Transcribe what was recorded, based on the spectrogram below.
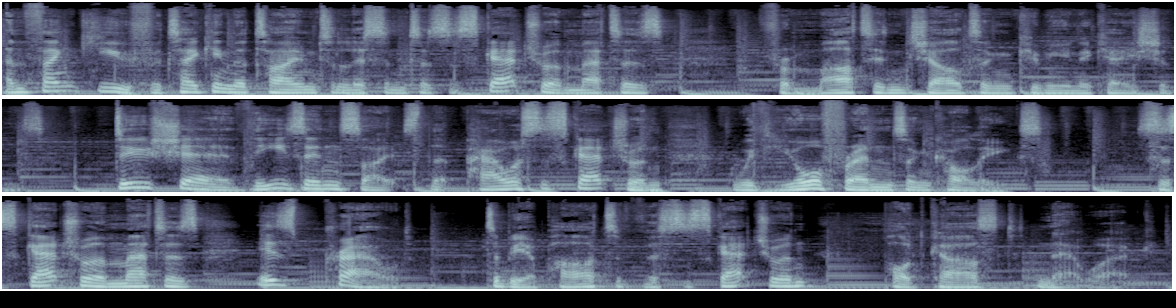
And thank you for taking the time to listen to Saskatchewan Matters from Martin Charlton Communications do share these insights that power Saskatchewan with your friends and colleagues. Saskatchewan Matters is proud to be a part of the Saskatchewan Podcast Network.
